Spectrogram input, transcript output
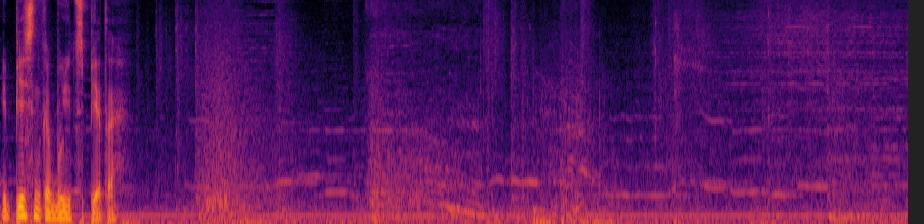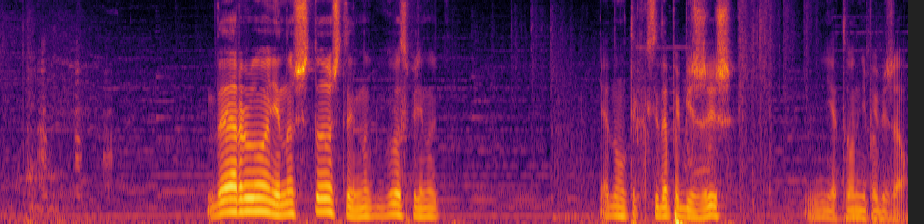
И песенка будет спета Да, Рони, ну что ж ты, ну господи, ну. Я думал, ты как всегда побежишь. Нет, он не побежал.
